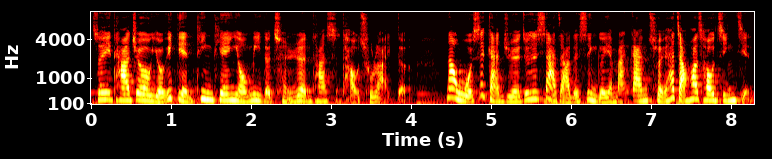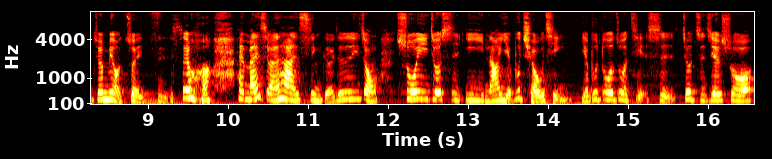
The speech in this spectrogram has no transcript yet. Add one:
所以他就有一点听天由命的承认他是逃出来的。那我是感觉，就是夏甲的性格也蛮干脆，他讲话超精简，就没有赘字，所以我 还蛮喜欢他的性格，就是一种说一就是一，然后也不求情，也不多做解释，就直接说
